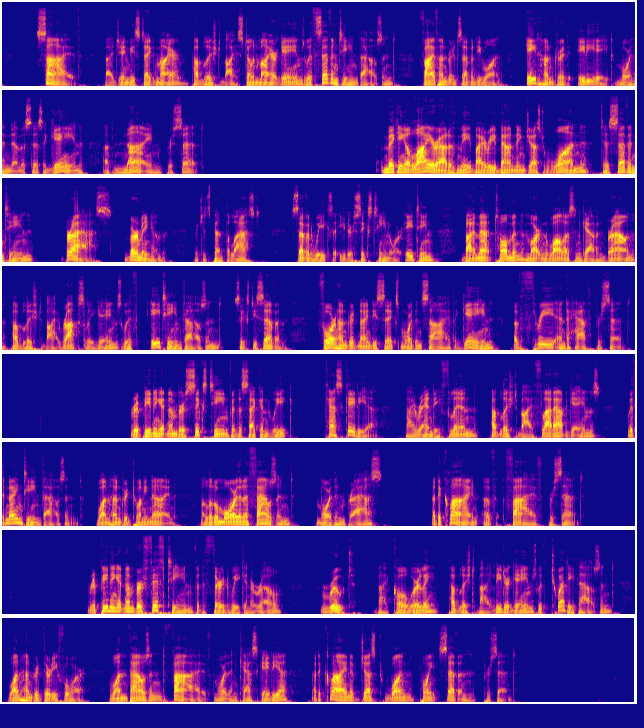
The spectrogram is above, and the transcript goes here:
Scythe by Jamey Stegmaier, published by Stonemaier Games with 17,571, 888 more than Nemesis, a gain of 9%. Making a liar out of me by rebounding just 1 to 17, Brass, Birmingham, which had spent the last seven weeks at either 16 or 18, by Matt Tolman, Martin Wallace, and Gavin Brown, published by Roxley Games with 18,067, 496 more than Scythe, a gain of 3.5%. Repeating at number 16 for the second week, Cascadia by Randy Flynn, published by Flat Out Games, with 19,129, a little more than a thousand more than Brass, a decline of 5%. Repeating at number 15 for the third week in a row, Root by Cole Wehrle, published by Leder Games with 20,134, 1,005 more than Cascadia, a decline of just 1.7%.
